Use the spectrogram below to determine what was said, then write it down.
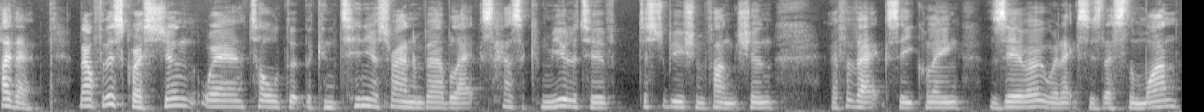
Hi there. Now for this question, we're told that the continuous random variable x has a cumulative distribution function f of x equaling 0 when x is less than 1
